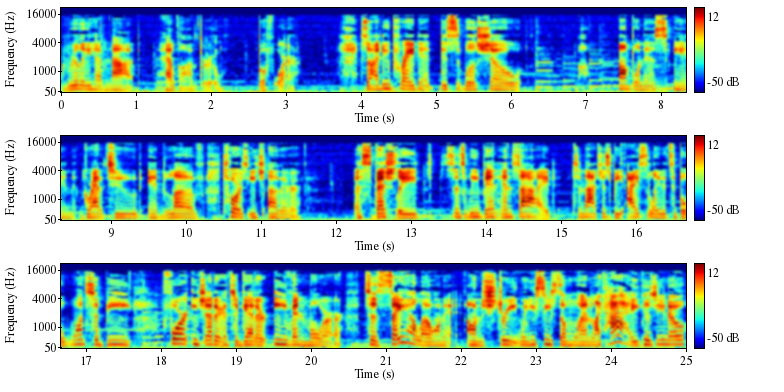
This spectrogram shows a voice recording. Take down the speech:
really have not have gone through before. So I do pray that this will show humbleness and gratitude and love towards each other, especially since we've been inside to not just be isolated to but want to be for each other and together even more. To say hello on it on the street when you see someone like hi because you know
